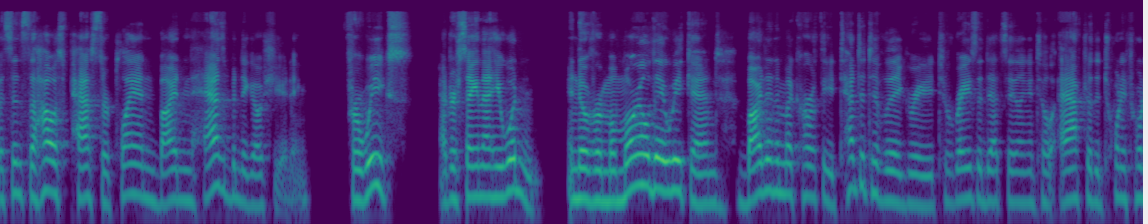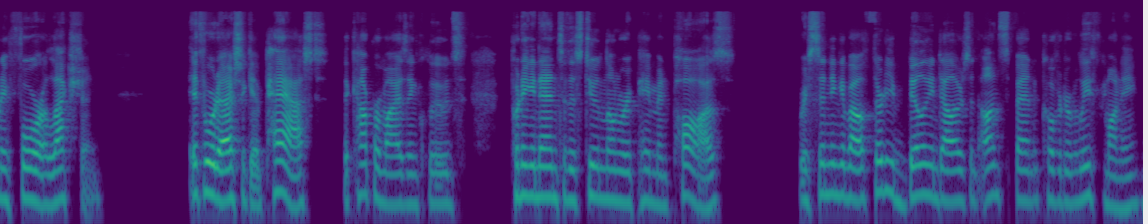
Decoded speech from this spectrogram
But since the House passed their plan, Biden has been negotiating for weeks after saying that he wouldn't. And over Memorial Day weekend, Biden and McCarthy tentatively agreed to raise the debt ceiling until after the 2024 election. If it were to actually get passed, the compromise includes putting an end to the student loan repayment pause, rescinding about $30 billion in unspent COVID relief money,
